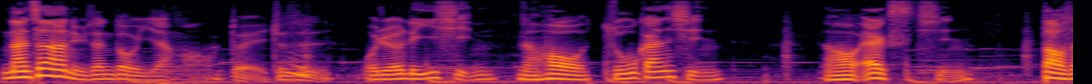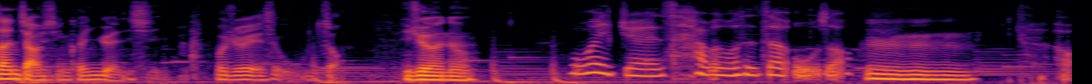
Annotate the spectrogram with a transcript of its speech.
男生和女生都一样哦。对，就是嗯我觉得梨形，然后竹竿型，然后 X 型、倒三角形跟圆形，我觉得也是五种。你觉得呢？我也觉得差不多是这五种。嗯嗯嗯，好。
